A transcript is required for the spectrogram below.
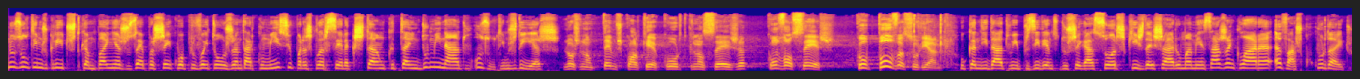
Nos últimos gritos de campanha, José Pacheco aproveitou o jantar comício para esclarecer a questão que tem dominado os últimos dias. Nós não temos qualquer acordo que não seja com vocês, com o povo açoriano. O candidato e presidente do Chega Açores quis deixar uma mensagem clara a Vasco Cordeiro.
